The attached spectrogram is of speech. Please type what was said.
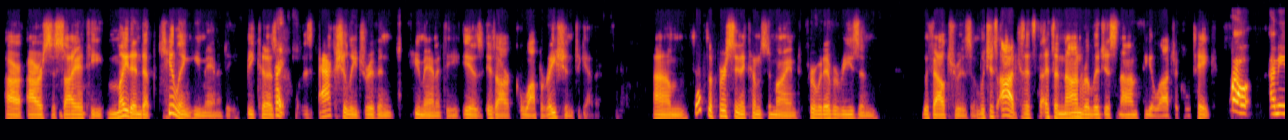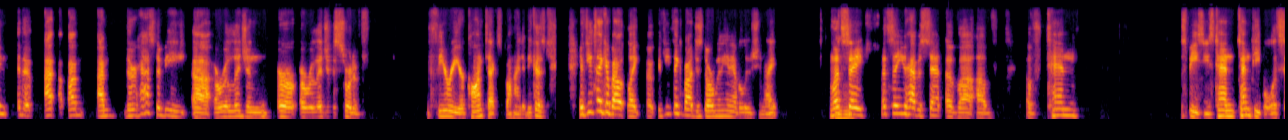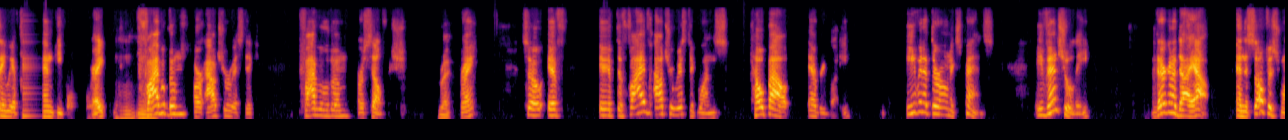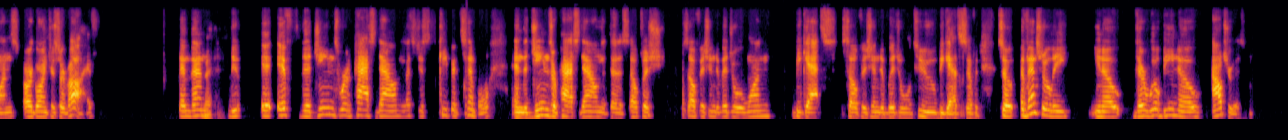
our, our society might end up killing humanity because right. what has actually driven humanity is is our cooperation together. Um, so that's the first thing that comes to mind for whatever reason with altruism, which is odd because it's it's a non-religious, non-theological take. Well, I mean, I, I'm, I'm there has to be uh, a religion or a religious sort of theory or context behind it because if you think about like uh, if you think about just darwinian evolution right let's mm-hmm. say let's say you have a set of uh, of of 10 species 10 10 people let's say we have 10 people right mm-hmm. mm-hmm. five of them are altruistic five of them are selfish. Right. Right? So if if the five altruistic ones help out everybody even at their own expense eventually they're going to die out and the selfish ones are going to survive. And then right. the, if the genes were to pass down let's just keep it simple and the genes are passed down that the selfish selfish individual one begats selfish individual two begats selfish so eventually you know there will be no altruism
